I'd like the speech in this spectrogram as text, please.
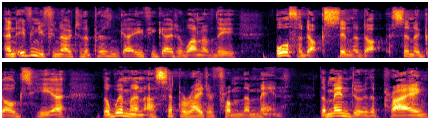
And even if you know to the present day, if you go to one of the Orthodox synagogues here, the women are separated from the men. The men do the praying,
